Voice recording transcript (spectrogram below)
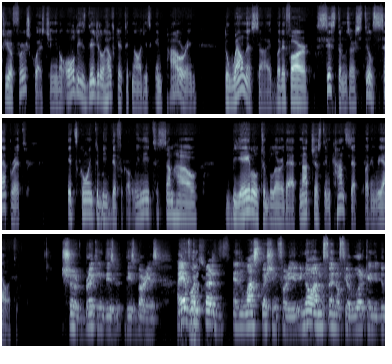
to your first question. You know, all these digital healthcare technologies empowering the wellness side, but if our systems are still separate, it's going to be difficult. We need to somehow be able to blur that, not just in concept, but in reality. Sure, breaking these these barriers. I have one yes. third and last question for you. You know, I'm a fan of your work, and you do,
